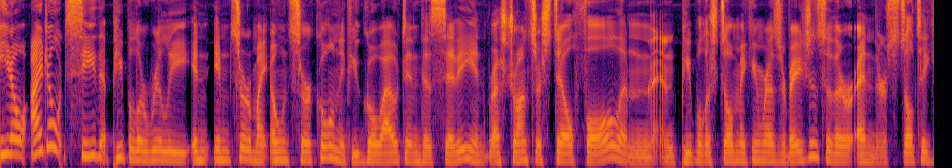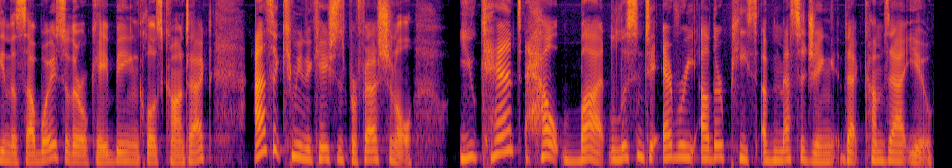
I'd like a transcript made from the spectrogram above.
you know, I don't see that people are really in, in sort of my own circle. And if you go out in the city and restaurants are still full and, and people are still making reservations, so they're and they're still taking the subway, so they're okay being in close contact. As a communications professional, you can't help but listen to every other piece of messaging that comes at you.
